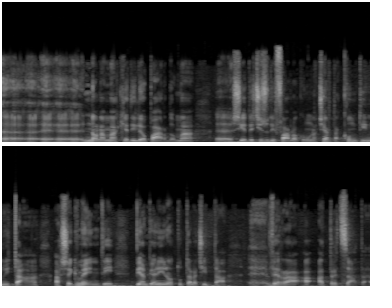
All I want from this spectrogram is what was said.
eh, eh, eh non a macchia di leopardo, ma eh, si è deciso di farlo con una certa continuità a segmenti, pian pianino tutta la città eh, verrà attrezzata.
